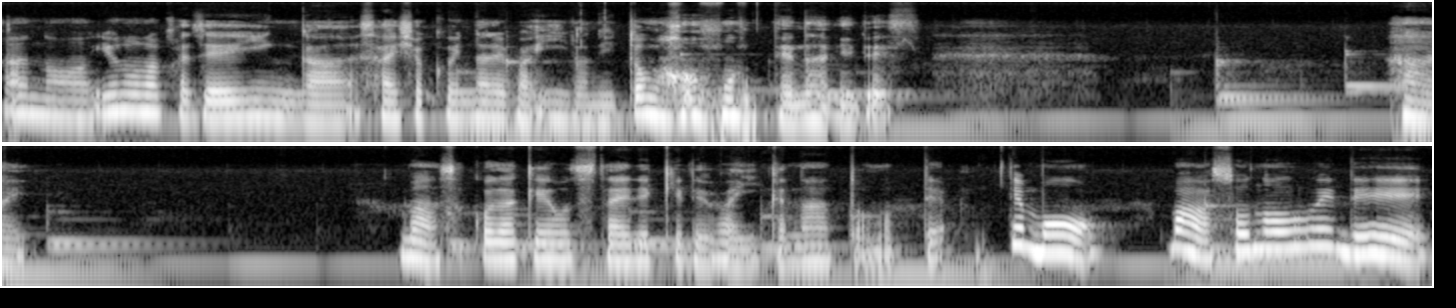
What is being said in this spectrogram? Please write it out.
あの世の中全員が菜食になればいいのにとも思ってないです。はい。まあそこだけお伝えできればいいかなと思って。でもまあその上で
